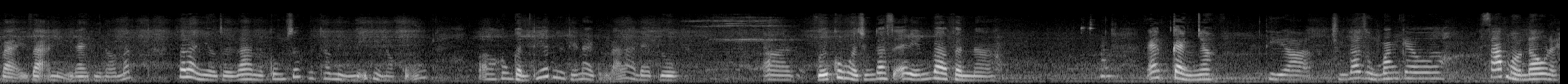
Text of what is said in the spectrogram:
vải dạ nỉ này thì nó mất rất là nhiều thời gian và công sức. Theo mình nghĩ thì nó cũng Ờ, không cần thiết như thế này cũng đã là đẹp rồi. À, cuối cùng là chúng ta sẽ đến vào phần à, ép cành nha. Thì à, chúng ta dùng băng keo sáp màu nâu này.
